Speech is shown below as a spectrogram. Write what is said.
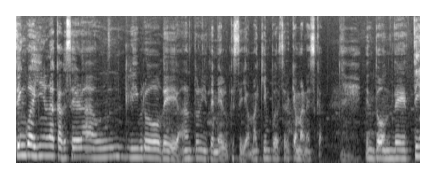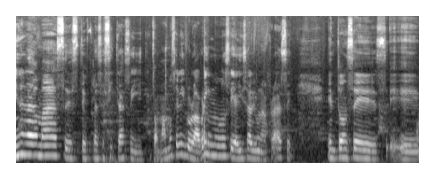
tengo ahí en la cabecera un libro de Anthony de Melo que se llama ¿Quién puede hacer que amanezca? en donde tiene nada más este, frasecitas y tomamos el libro, lo abrimos y ahí sale una frase. Entonces, eh,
